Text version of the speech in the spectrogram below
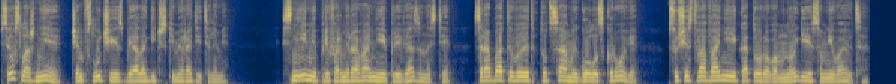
все сложнее, чем в случае с биологическими родителями. С ними при формировании привязанности срабатывает тот самый голос крови, в существовании которого многие сомневаются.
